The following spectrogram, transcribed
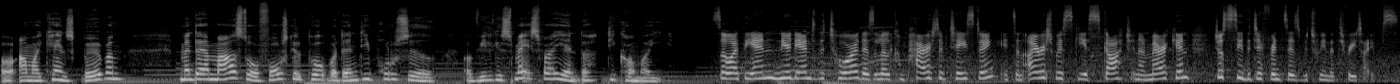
og amerikansk bourbon, men der er meget stor forskel på, hvordan de er produceret og hvilke smagsvarianter de kommer i. So at the end, near the end of the tour, there's a little comparative tasting. It's an Irish whiskey, a Scotch, and an American, just to see the differences between the three types.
